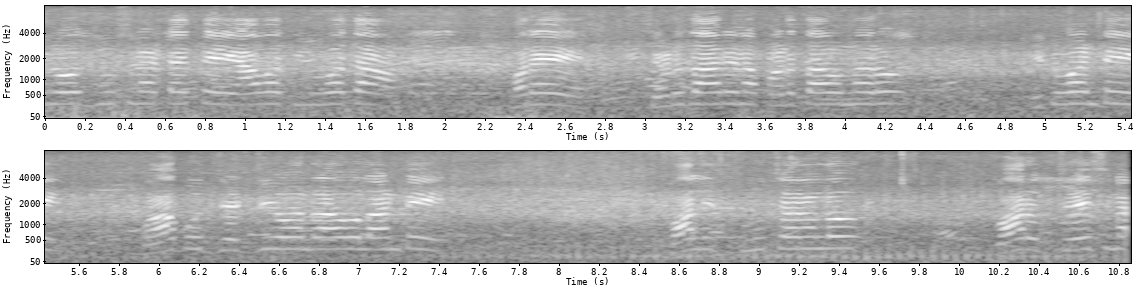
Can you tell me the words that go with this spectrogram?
ఈరోజు చూసినట్టయితే యావత్ యువత మరి చెడుదారిన పడతా ఉన్నారు. ఇటువంటి బాబు జగ్జీవన్ రావు లాంటి వాళ్ళ సూచనలు వారు చేసిన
